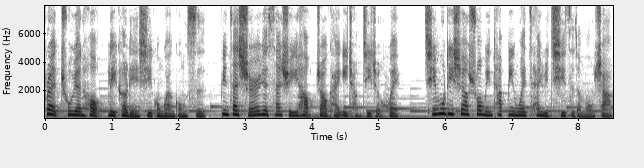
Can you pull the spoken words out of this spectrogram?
Fred 出院后，立刻联系公关公司，并在十二月三十一号召开一场记者会，其目的是要说明他并未参与妻子的谋杀，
